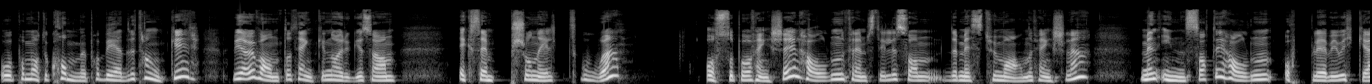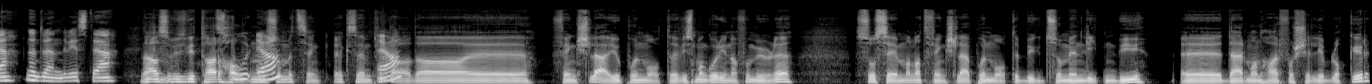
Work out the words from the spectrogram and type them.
og på en måte komme på bedre tanker. Vi er jo vant til å tenke Norge som eksepsjonelt gode, også på fengsel. Halden fremstilles som det mest humane fengselet. Men innsatte i Halden opplever jo ikke nødvendigvis det. Nei, altså Hvis vi tar Stor- Halden ja. som et eksempel, Ja. da, da eh, Fengselet er jo på en måte Hvis man går innafor murene, så ser man at fengselet er på en måte bygd som en liten by, eh, der man har forskjellige blokker,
